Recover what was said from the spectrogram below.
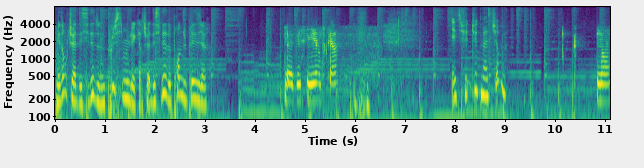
Mais donc tu as décidé de ne plus simuler, car tu as décidé de prendre du plaisir. Bah, d'essayer en tout cas. Et tu, tu te masturbes? Non.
